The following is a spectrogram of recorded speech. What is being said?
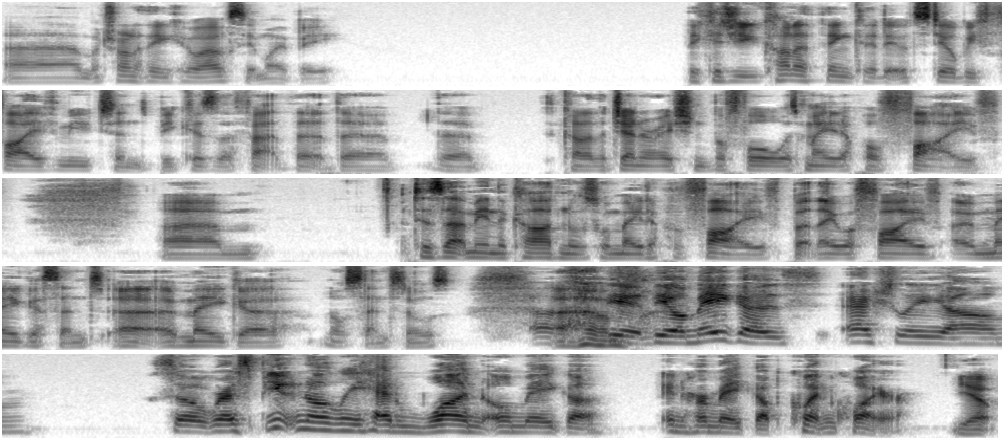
Um, I'm trying to think who else it might be. Because you kind of think that it would still be five mutants because of the fact that the the kind of the generation before was made up of five. Um, does that mean the Cardinals were made up of five, but they were five Omega cent- uh, Omega not Sentinels? Uh, um, the, the Omegas actually. Um, so Rasputin only had one Omega in her makeup, Quentin Quire. Yep.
